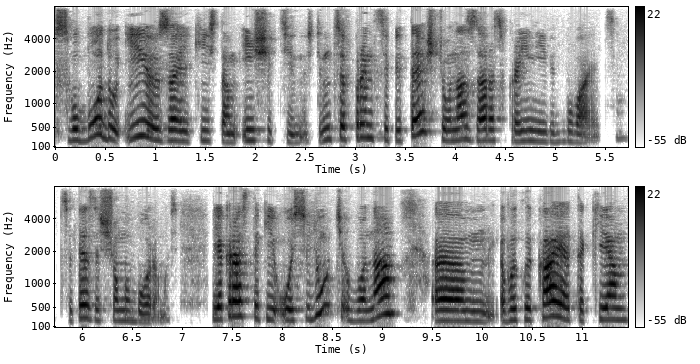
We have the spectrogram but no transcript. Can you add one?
свободу і за якісь там інші цінності. Ну, це в принципі те, що у нас зараз в країні відбувається. Це те, за що ми боремось. Якраз таки ось лють вона ем, викликає таке.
